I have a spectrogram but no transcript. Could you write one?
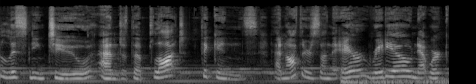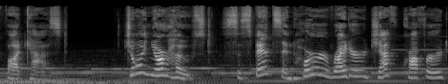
listening to And the Plot Thickens, an Authors on the Air radio network podcast. Join your host, suspense and horror writer Jeff Crawford,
